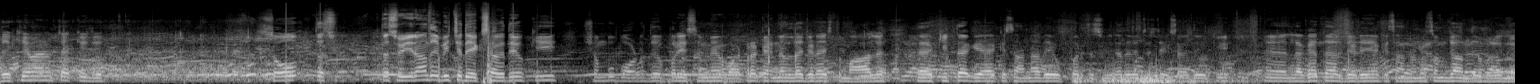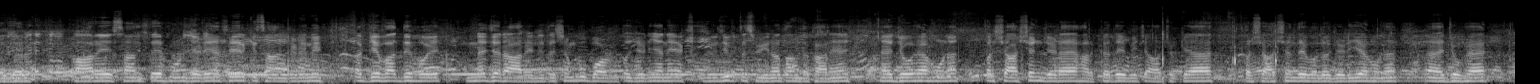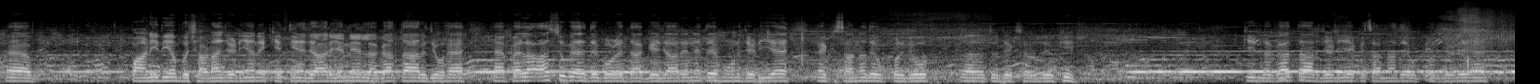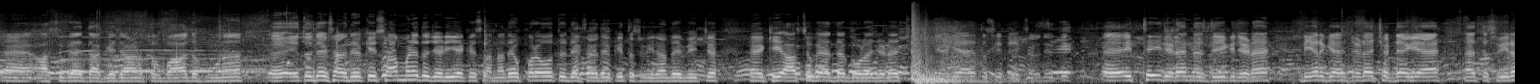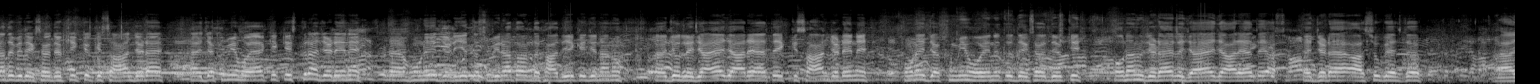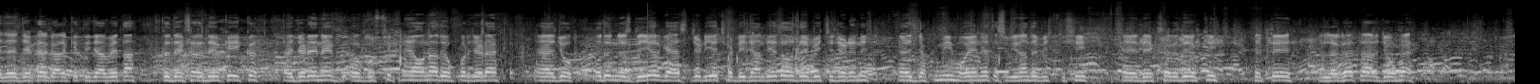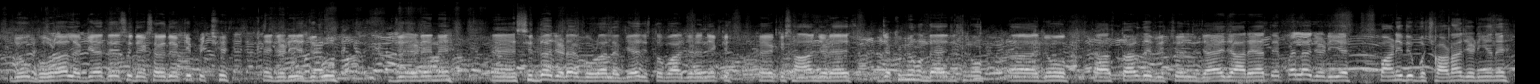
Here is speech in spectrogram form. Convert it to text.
ਦੇਖਿਓ ਮੈਨੂੰ ਚੈੱਕ ਕੀਜੀਏ। ਸੋ ਤਸਵੀਰਾਂ ਦੇ ਵਿੱਚ ਦੇਖ ਸਕਦੇ ਹੋ ਕਿ ਸ਼ੰਭੂ ਬਾਰਡਰ ਦੇ ਉੱਪਰ ਇਸ ਸਮੇਂ ਵਾਟਰ ਕੈਨਲ ਦਾ ਜਿਹੜਾ ਇਸਤੇਮਾਲ ਕੀਤਾ ਗਿਆ ਹੈ। ਕਿਸਾਨਾਂ ਦੇ ਉੱਪਰ ਤਸਵੀਰਾਂ ਦੇ ਵਿੱਚ ਦੇਖ ਸਕਦੇ ਹੋ ਕਿ ਲਗਾਤਾਰ ਜਿਹੜੇ ਆ ਕਿਸਾਨਾਂ ਨੂੰ ਸਮਝਾਉਂਦੇ ਹੋਏ ਨਜ਼ਰ ਆ ਰਹੇ ਸਨ ਤੇ ਹੁਣ ਜਿਹੜੇ ਆ ਫਿਰ ਕਿਸਾਨ ਜਿਹੜੇ ਨੇ ਅੱਗੇ ਵਧਦੇ ਹੋਏ ਨਜ਼ਰ ਆ ਰਹੇ ਨੇ ਤੇ ਸ਼ੰਭੂ ਬਾਰਡਰ ਤੋਂ ਜਿਹੜੀਆਂ ਨੇ ਐਕਸਕਲੂਸਿਵ ਤਸਵੀਰਾਂ ਤੁਹਾਨੂੰ ਦਿਖਾ ਰਹੇ ਹਾਂ ਜੋ ਹੈ ਹੁਣ ਪ੍ਰਸ਼ਾਸਨ ਜਿਹੜਾ ਹੈ ਹਰਕਤ ਦੇ ਵਿੱਚ ਆ ਚੁੱਕਿਆ ਹੈ। ਪ੍ਰਸ਼ਾਸਨ ਦੇ ਵੱਲੋਂ ਜਿਹੜੀ ਹੈ ਹੁਣ ਜੋ ਹੈ ਪਾਣੀ ਦੀਆਂ ਵਿਛਾੜਾਂ ਜਿਹੜੀਆਂ ਨੇ ਕੀਤੀਆਂ ਜਾ ਰਹੀਆਂ ਨੇ, ਲਗਾਤਾਰ ਜੋ ਹੈ ਪਹਿਲਾਂ ਆਸੂ ਗੈਸ ਦੇ ਗੋਲੇ ਦਾਗੇ ਜਾ ਰਹੇ ਨੇ ਤੇ ਹੁਣ ਜਿਹੜੀ ਹੈ ਕਿਸਾਨਾਂ ਦੇ ਉੱਪਰ ਜੋ ਤੁਸੀਂ ਦੇਖ ਸਕਦੇ ਹੋ ਕਿ ਕਿ ਲਗਾਤਾਰ ਜਿਹੜੀ ਹੈ ਕਿਸਾਨਾਂ ਦੇ ਉੱਪਰ ਜਿਹੜੇ ਹੈ ਅ, ਆਸੂ ਗੈਸ ਦਾਗੇ ਜਾਣ ਤੋਂ ਬਾਅਦ ਹੁਣ ਇਹ ਤੁਸੀਂ ਦੇਖ ਸਕਦੇ ਹੋ ਕਿ ਸਾਹਮਣੇ ਤੋਂ ਜਿਹੜੀ ਹੈ ਕਿਸਾਨਾਂ ਦੇ ਉੱਪਰ ਉਹ ਤੁਸੀਂ ਦੇਖ ਸਕਦੇ ਹੋ ਕਿ ਤਸਵੀਰਾਂ ਦੇ ਵਿੱਚ ਕਿ ਆਸੂ ਗੈਸ ਦਾ ਗੋਲਾ ਜਿਹੜਾ ਛੱਡਿਆ ਗਿਆ ਹੈ। ਤੁਸੀਂ ਦੇਖ ਸਕਦੇ ਹੋ ਕਿ ਇੱਥੇ ਹੀ ਜਿਹੜਾ ਨਜ਼ਦੀਕ ਜਿਹੜਾ ਡੀਅਰ ਗੈਸ ਜਿਹੜਾ ਛੱਡਿਆ ਗਿਆ ਹੈ ਤਸਵੀਰਾਂ ਤੇ ਵੀ ਦੇਖ ਸਕਦੇ ਹੋ ਕਿ ਇੱਕ ਕਿਸਾਨ ਜਿਹੜਾ ਹੈ ਜ਼ਖਮੀ ਹੋਇਆ ਕਿ ਕਿਸ ਤਰ੍ਹਾਂ ਜਿਹੜੇ ਨੇ ਹੁਣੇ ਜਿਹੜੀ ਇਹ ਤਸਵੀਰਾਂ ਤੁਹਾਨੂੰ ਦਿਖਾ ਦਈਏ ਕਿ ਜਿਨ੍ਹਾਂ ਨੂੰ ਜੋ ਲਿਜਾਇਆ ਜਾ ਰਿਹਾ ਹੈ ਤੇ ਕਿਸਾਨ ਜਿਹੜੇ ਨੇ ਹੁਣੇ ਜ਼ਖਮੀ ਹੋਏ ਨੇ, ਤੁਸੀਂ ਦੇਖ ਸਕਦੇ ਹੋ ਕਿ ਉਹਨਾਂ ਨੂੰ ਜਿਹੜਾ ਲਿਜਾਇਆ ਜਾ ਰਿਹਾ ਤੇ ਜਿਹੜਾ ਆਸੂ ਗੈਸ ਦਾ ਜੇਕਰ ਗੱਲ ਕੀਤੀ ਜਾਵੇ ਤਾਂ ਤੁਸੀਂ ਦੇਖ ਸਕਦੇ ਹੋ ਕਿ ਇੱਕ ਜਿਹੜੇ ਨੇ ਗੁ- ਗੁਰਸਿੱਖ ਨੇ ਉਹਨਾਂ ਦੇ ਉੱਪਰ ਜਿਹੜਾ ਜੋ ਉਹਦੇ ਨਜ਼ਦੀਅਰ ਗੈਸ ਜਿਹੜੀ ਹੈ ਛੱਡੀ ਜਾਂਦੀ ਹੈ ਤਾਂ ਉਹਦੇ ਵਿੱਚ ਜਿਹੜੇ ਨੇ ਜ਼ਖਮੀ ਹੋਏ ਨੇ, ਤਸਵੀਰਾਂ ਦੇ ਵਿੱਚ ਤੁਸੀਂ ਦੇਖ ਸਕਦੇ ਹੋ ਕਿ ਤੇ ਲਗਾਤਾਰ ਜੋ ਹੈ, ਜੋ ਗੋਲਾ ਲੱਗਿਆ ਤੇ ਤੁਸੀਂ ਦੇਖ ਸਕਦੇ ਹੋ ਕਿ ਪਿੱਛੇ ਜਿਹੜੀ ਹੈ ਜ਼ਰੂਰ ਜਿਹੜੇ ਨੇ ਸਿੱਧਾ ਜਿਹੜਾ ਗੋਲਾ ਲੱਗਿਆ, ਜਿਸ ਤੋਂ ਬਾਅਦ ਜਿਹੜੇ ਨੇ ਕਿ ਕਿਸਾਨ ਜਿਹੜਾ ਹੈ, ਜ਼ਖਮੀ ਹੁੰਦਾ ਹੈ, ਜਿਸ ਨੂੰ ਜੋ ਹਸਪਤਾਲ ਦੇ ਵਿੱਚ ਲਿਜਾਇਆ ਜਾ ਰਿਹਾ ਤੇ ਪਹਿਲਾਂ ਜਿਹੜੀ ਹੈ, ਪਾਣੀ ਦੀ ਬੁਛਾੜਾਂ ਜਿਹੜੀਆਂ ਨੇ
